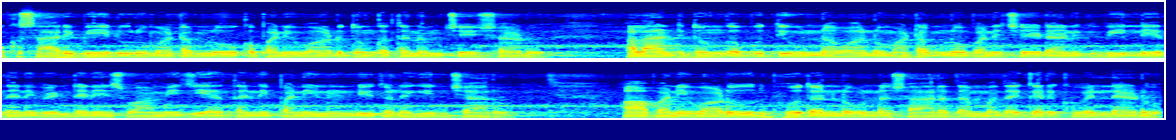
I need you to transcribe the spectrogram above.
ఒకసారి బేలూరు మఠంలో ఒక పనివాడు దొంగతనం చేశాడు. అలాంటి దొంగ బుద్ధి ఉన్నవాళ్ళు మఠంలో పనిచేయడానికి వీల్లేదని వెంటనే స్వామీజీ అతన్ని పని నుండి తొలగించారు. ఆ పనివాడు ఉద్బోధనలో ఉన్న శారదమ్మ దగ్గరకు వెళ్ళాడు.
